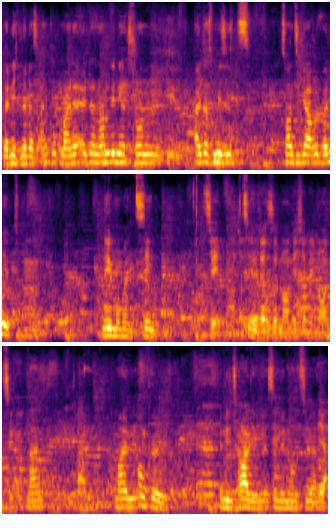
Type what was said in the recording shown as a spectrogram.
wenn ich mir das angucke, meine Eltern haben den jetzt schon altersmäßig 20 Jahre überlebt. Nee, Moment, 10. Zehn Jahre. Das. Eltern sind noch nicht in den 90ern. Nein, mein Onkel in Italien ist in den 90ern. Ja.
